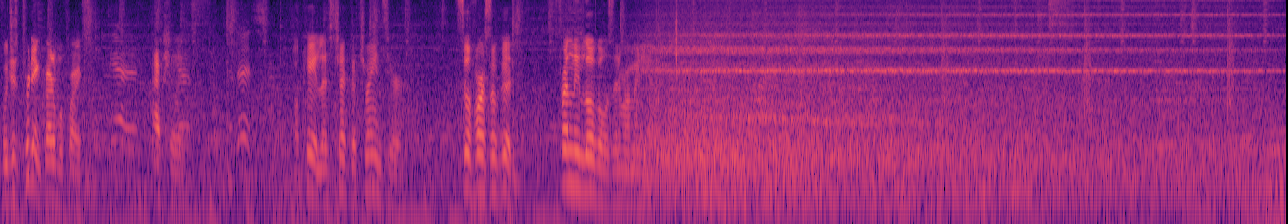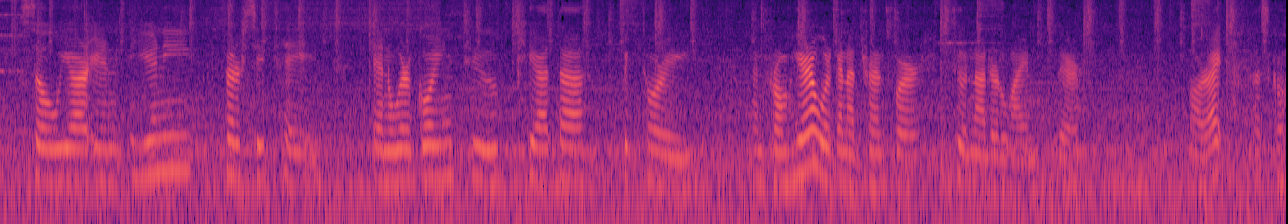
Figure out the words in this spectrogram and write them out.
which is pretty incredible price. Yeah. Actually. yeah, it is. Okay, let's check the trains here. So far, so good. Friendly locals in Romania. So we are in Universitate and we're going to Piata Victoria. And from here we're gonna transfer to another line there. All right, let's go.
